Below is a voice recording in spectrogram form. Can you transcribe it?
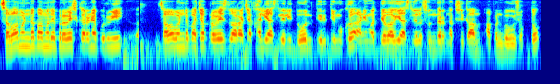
सभामंडपामध्ये प्रवेश करण्यापूर्वी सभामंडपाच्या प्रवेशद्वाराच्या खाली असलेली दोन कीर्तिमुख आणि मध्यभागी असलेलं सुंदर नक्षीकाम आपण बघू शकतो.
